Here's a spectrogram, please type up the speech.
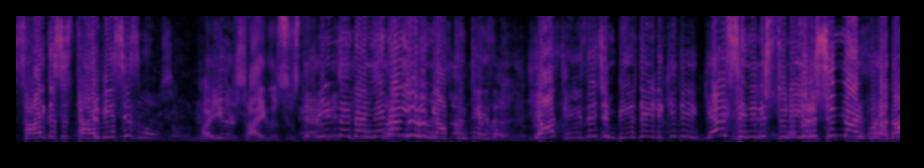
saygısız terbiyesiz mi oluyor? Hayır, saygısız terbiyesiz. Bilmeden neden yorum yaptın burada teyze? Ya teyzeciğim bir değil iki değil gel senin üstüne yürüsünler burada.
